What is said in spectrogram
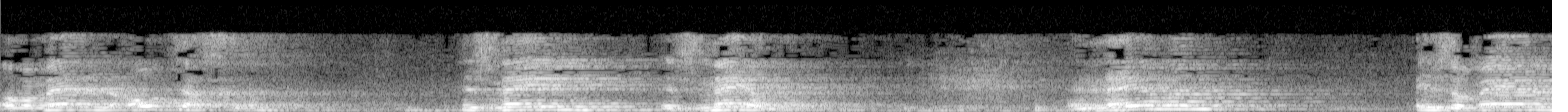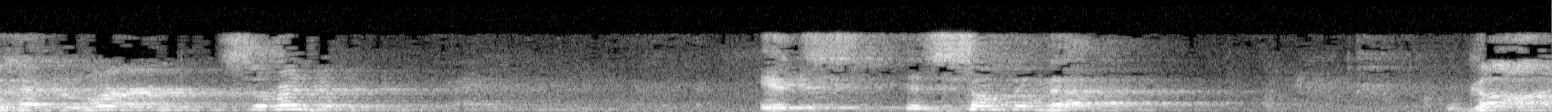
of a man in the Old Testament. His name is Naaman. And Naaman is a man who had to learn surrender. It's, it's something that God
